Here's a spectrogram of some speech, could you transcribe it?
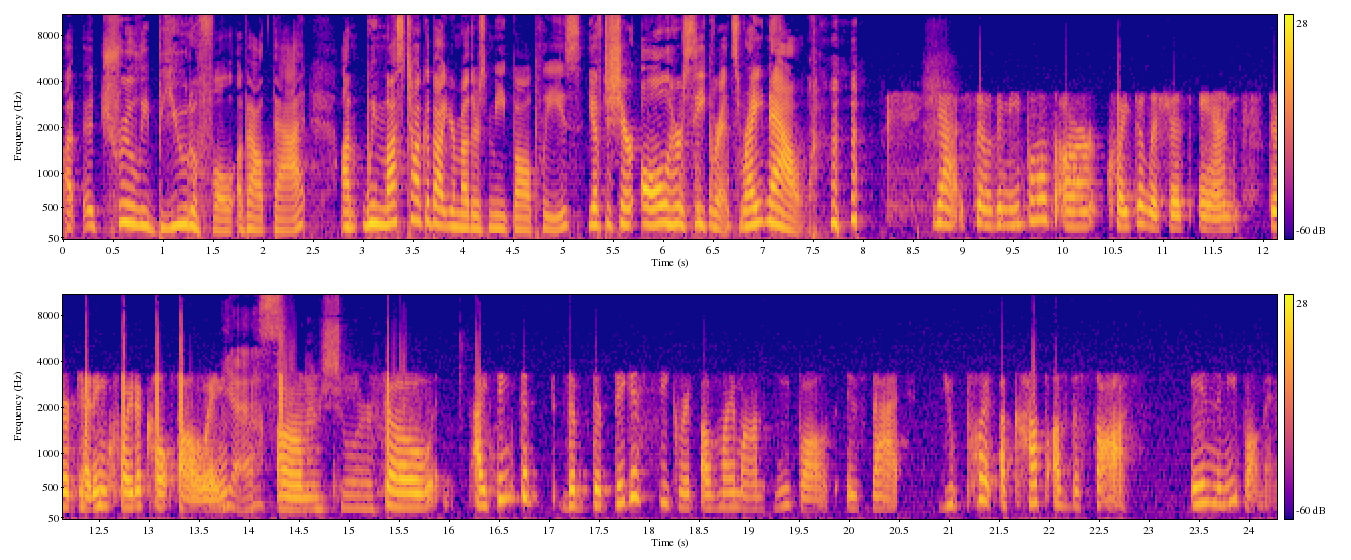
uh, uh truly beautiful about that. Um, we must talk about your mother's meatball, please. You have to share all her secrets right now. yeah, so the meatballs are quite delicious and they're getting quite a cult following. Yes, um, I'm sure. So I think that the the biggest secret of my mom's meatballs is that you put a cup of the sauce in the meatball mix.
